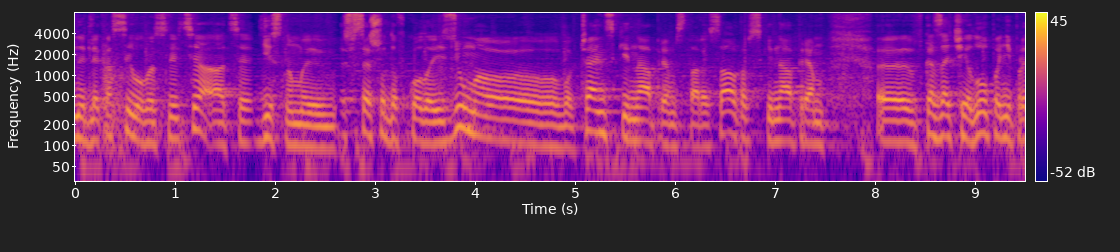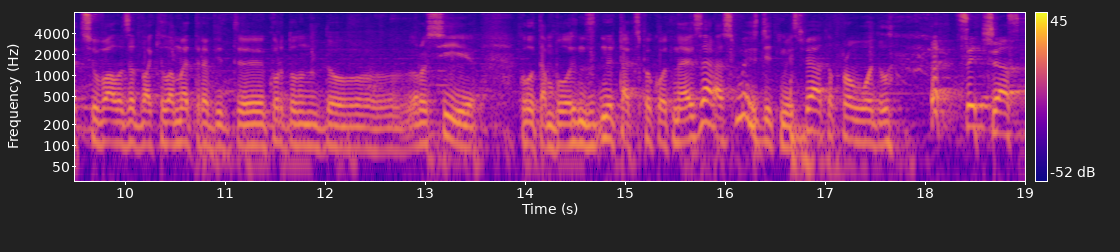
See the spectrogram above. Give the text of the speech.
не для красивого слівця, а це дійсно ми все, що довкола Ізюма, Вовчанський напрям, Старий Салтовський напрям. Е, В Казачій Лопані працювали за два кілометри від е, кордону до Росії, коли там було не так спекотно, як зараз. Ми з дітьми свято проводили. Цей час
